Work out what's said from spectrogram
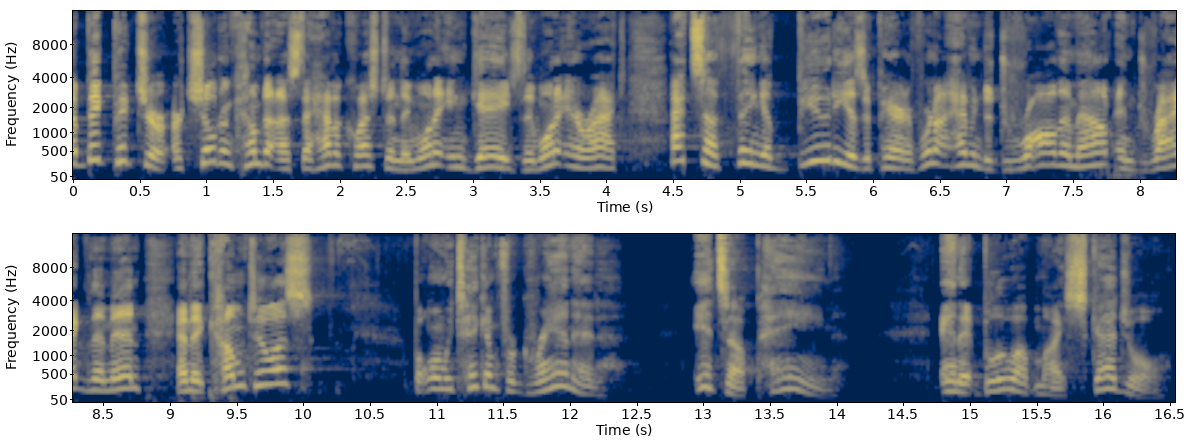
Now, big picture, our children come to us, they have a question, they want to engage, they want to interact. That's a thing of beauty as a parent. If we're not having to draw them out and drag them in and they come to us, but when we take them for granted, it's a pain. And it blew up my schedule.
